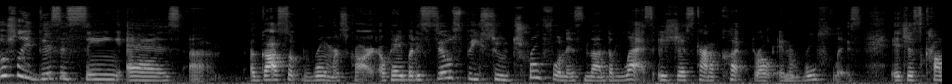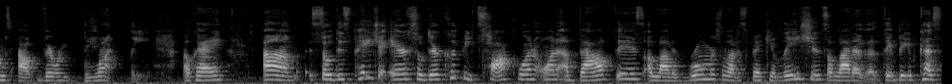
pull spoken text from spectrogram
usually this is seen as um, a gossip rumors card, okay? But it still speaks to truthfulness nonetheless. It's just kind of cutthroat and ruthless. It just comes out very bluntly, okay? Um, so this page of air, so there could be talk going on about this, a lot of rumors, a lot of speculations, a lot of uh, because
